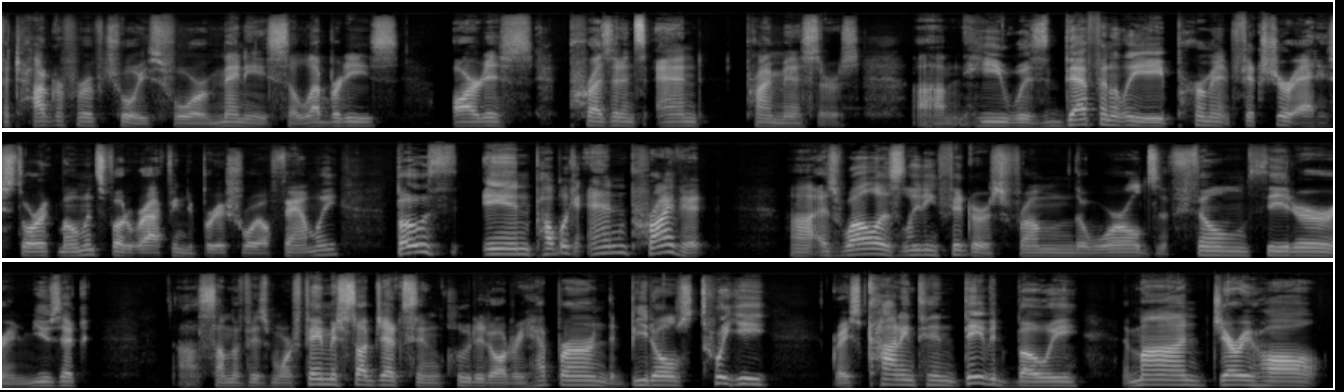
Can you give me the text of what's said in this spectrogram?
photographer of choice for many celebrities, artists, presidents, and prime ministers. Um, he was definitely a permanent fixture at historic moments, photographing the British royal family, both in public and private, uh, as well as leading figures from the worlds of film, theater, and music. Uh, some of his more famous subjects included Audrey Hepburn, the Beatles, Twiggy, Grace Coddington, David Bowie, Iman, Jerry Hall,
